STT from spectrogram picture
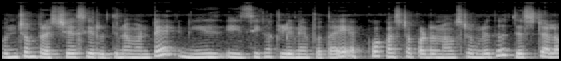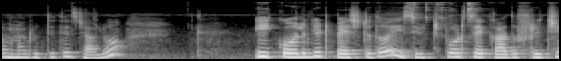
కొంచెం ప్రెస్ చేసి రుద్దినామంటే ఈజీగా క్లీన్ అయిపోతాయి. ఎక్కువ కష్టపడని అవసరం లేదు. జస్ట్ అలా మనం రుద్దితే చాలు. ఈ కోల్గేట్ పేస్ట్తో ఈ స్విచ్ బోర్డ్సే కాదు ఫ్రిడ్జ్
